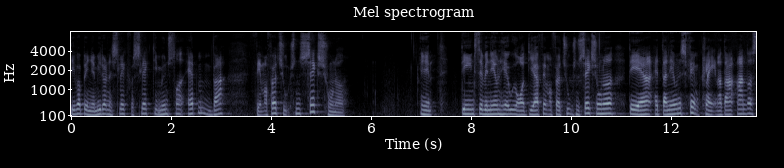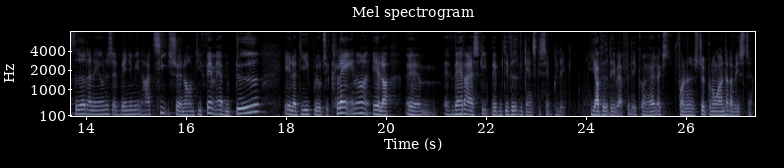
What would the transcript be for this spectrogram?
Det var Benjamiternes slægt for slægt. De mønstrede af dem var 45.600. Øh, det eneste, jeg vil nævne herudover, at de er 45.600, det er, at der nævnes fem klaner. Der er andre steder, der nævnes, at Benjamin har 10 sønner. Om de fem af dem døde, eller de ikke blev til klaner, eller øh, hvad der er sket med dem, det ved vi ganske simpelt ikke. Jeg ved det i hvert fald ikke, og jeg har heller ikke fundet stødt på nogen andre, der vidste det.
